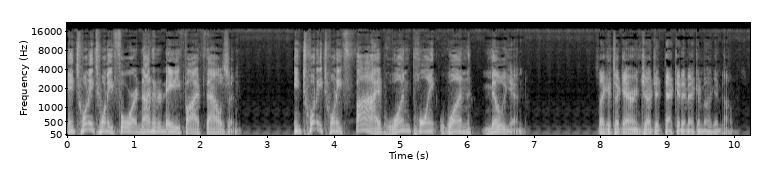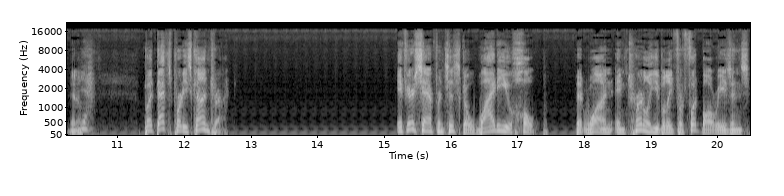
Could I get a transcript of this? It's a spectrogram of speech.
In 2024, 985,000. In 2025, 1.1 million. It's like it took Aaron Judge a decade to make a million dollars. You know. Yeah. But that's Purdy's contract. If you're San Francisco, why do you hope that one, internally you believe for football reasons,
